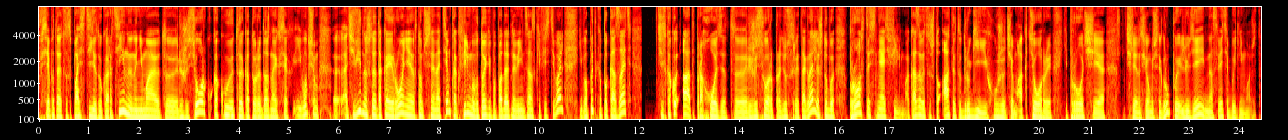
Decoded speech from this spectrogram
все пытаются спасти эту картину и нанимают э, режиссерку какую-то, которая должна их всех... И, в общем, э, очевидно, что это такая ирония, в том числе над тем, как фильмы в итоге попадают на Венецианский фестиваль, и попытка показать через какой ад проходят э, режиссеры, продюсеры и так далее, чтобы просто снять фильм. Оказывается, что ад — это другие, хуже, чем актеры и прочие члены съемочной группы, людей на свете быть не может.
